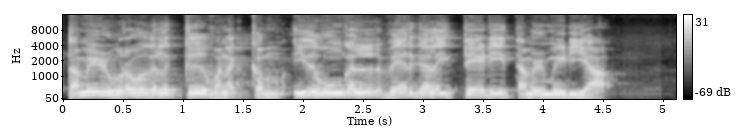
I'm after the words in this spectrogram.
தமிழ் உறவுகளுக்கு வணக்கம். இது உங்கள் வேர்களை தேடி தமிழ் மீடியா.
